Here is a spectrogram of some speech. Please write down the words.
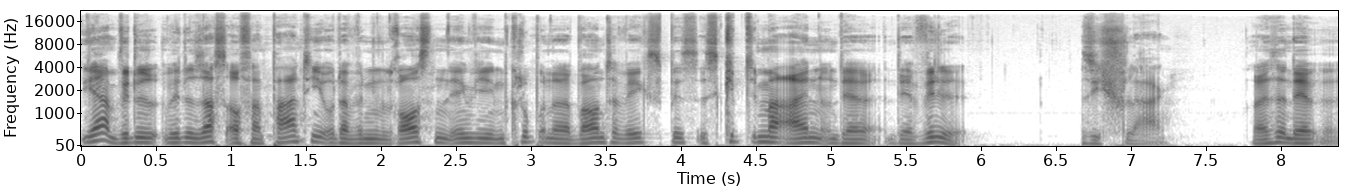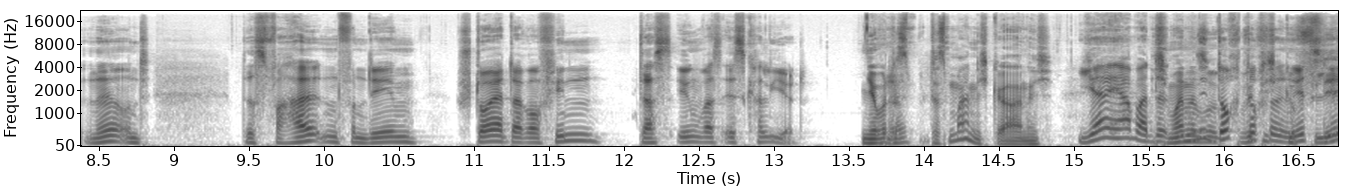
ja, wie du, wie du sagst, auf einer Party oder wenn du draußen irgendwie im Club oder der Bar unterwegs bist, es gibt immer einen und der, der will sich schlagen. Weißt du, der, ne? Und das Verhalten von dem steuert darauf hin, dass irgendwas eskaliert. Ja, aber Ja. das, das meine ich gar nicht. Ja, ja, aber Ich meine so doch, doch, wirklich jetzt, gepflegt,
